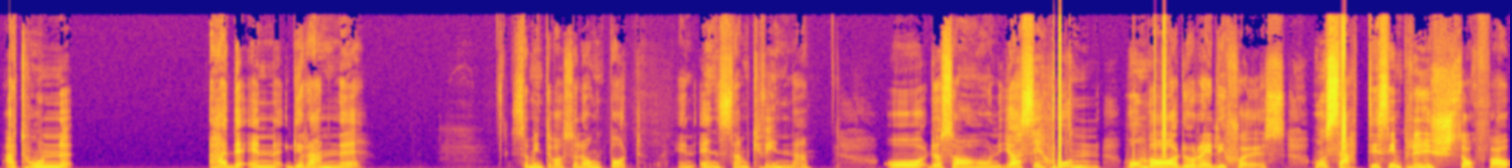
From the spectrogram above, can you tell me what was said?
Att hon hade en granne som inte var så långt bort, en ensam kvinna. Och då sa hon, ja se hon, hon var då religiös. Hon satt i sin plyschsoffa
